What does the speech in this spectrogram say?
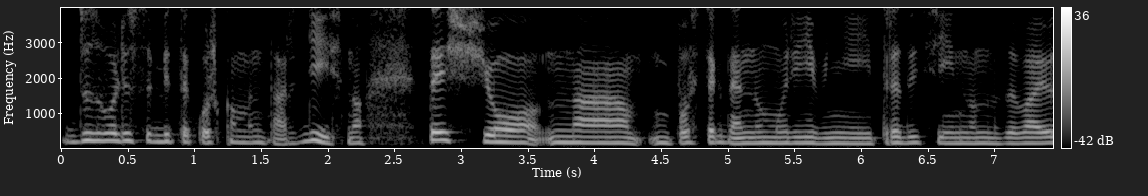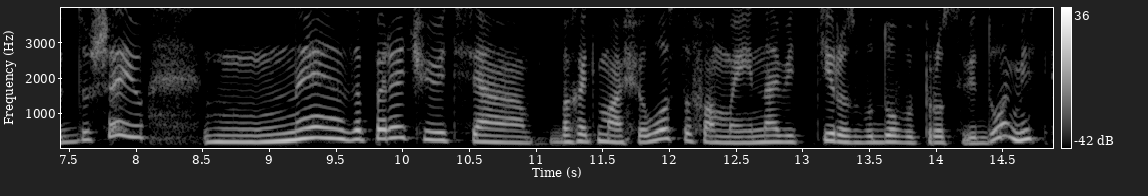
Дозволю собі також коментар. Дійсно, те, що на повсякденному рівні традиційно називають душею, не заперечується багатьма філософами, і навіть ті розбудови про свідомість,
